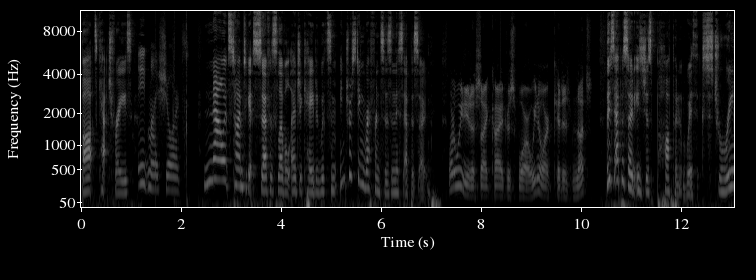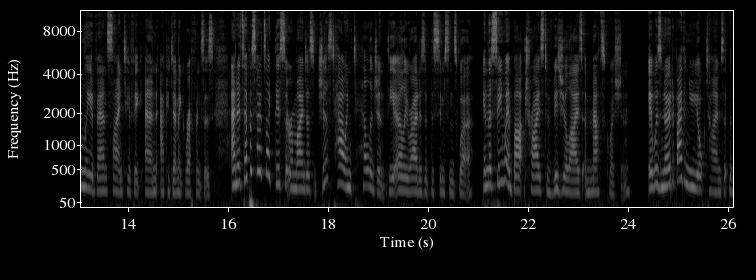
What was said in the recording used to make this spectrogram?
Bart's catchphrase, Eat my shorts. Now it's time to get surface level educated with some interesting references in this episode. What do we need a psychiatrist for? We know our kid is nuts. This episode is just poppin' with extremely advanced scientific and academic references. And it's episodes like this that remind us just how intelligent the early writers of The Simpsons were. In the scene where Bart tries to visualize a maths question, it was noted by the New York Times that the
